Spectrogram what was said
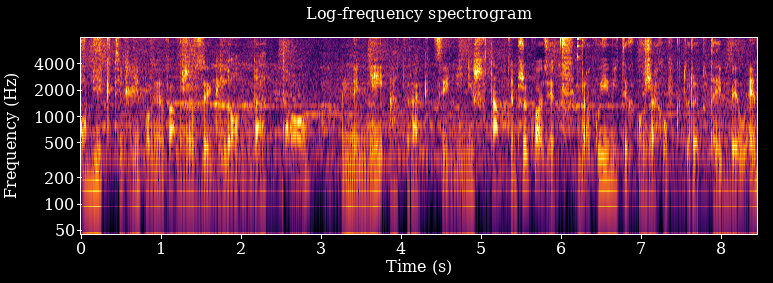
Obiektywnie powiem Wam, że wygląda to mniej atrakcyjnie niż w tamtym przykładzie. Brakuje mi tych orzechów, które tutaj były,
